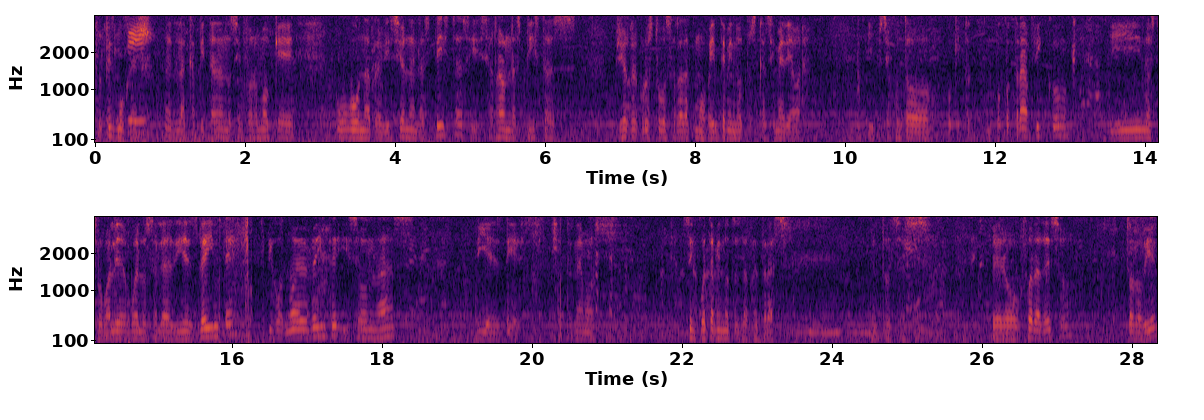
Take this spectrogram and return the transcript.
Creo que es mujer. sí. Eh, La capitana nos informó que hubo una revisión en las pistas y cerraron las pistas. pues Yo creo que estuvo cerrada como 20 minutos, casi media hora. Y pues se juntó un poquito, un poco tráfico y nuestro vuelo sale a 10.20, digo 9.20 y son las 10.10. O sea, tenemos 50 minutos de retraso. Entonces, pero fuera de eso, todo bien.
